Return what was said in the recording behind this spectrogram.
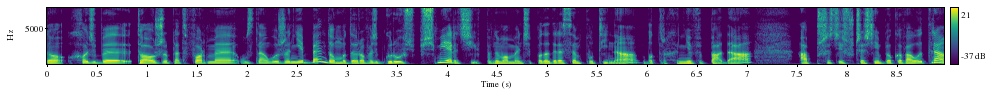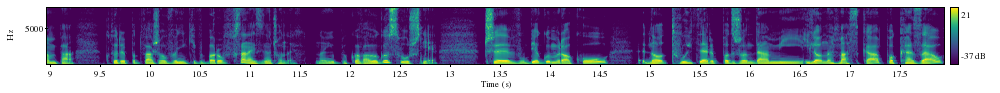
No, choćby to, że platformy uznały, że nie będą moderować gruźb śmierci w pewnym momencie pod adresem Putina, bo trochę nie wypada, a przecież wcześniej blokowały Trumpa, który podważał wyniki wyborów w Stanach Zjednoczonych. No i blokowały go słusznie. Czy w ubiegłym roku no, Twitter pod rządami Ilona Maska pokazał,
